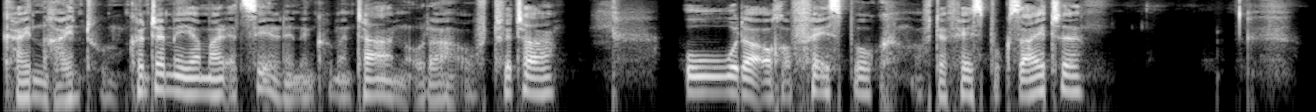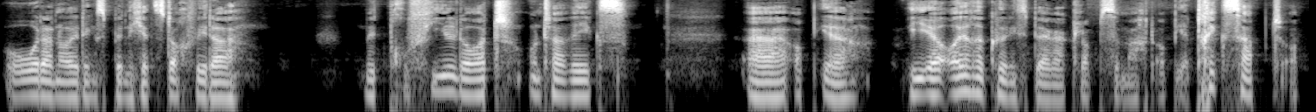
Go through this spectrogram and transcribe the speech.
keinen reintun. Könnt ihr mir ja mal erzählen in den Kommentaren oder auf Twitter, oder auch auf Facebook, auf der Facebook-Seite. Oder neuerdings bin ich jetzt doch wieder mit Profil dort unterwegs. Äh, ob ihr, wie ihr eure Königsberger Klopse macht, ob ihr Tricks habt, ob,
